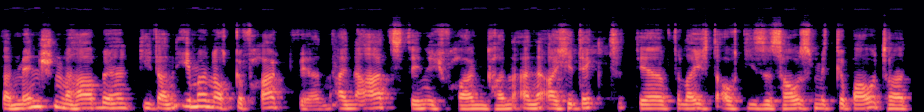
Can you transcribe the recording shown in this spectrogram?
dann Menschen habe, die dann immer noch gefragt werden, ein Arzt, den ich fragen kann, ein Architekt, der vielleicht auch dieses Haus mitgebaut hat,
